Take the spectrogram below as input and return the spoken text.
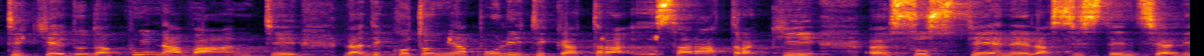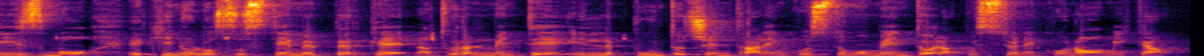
ti chiedo da qui in avanti la dicotomia politica tra, sarà tra chi eh, sostiene l'assistenzialismo e chi non lo sostiene perché naturalmente il punto centrale in questo momento è la questione economica.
